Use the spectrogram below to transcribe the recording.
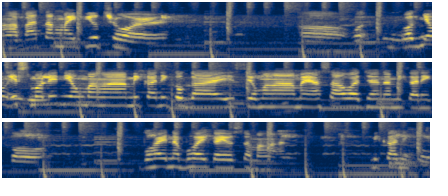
Mga batang may future. Oh, wag, niyong ismolin yung mga mekaniko guys, yung mga may asawa dyan na mekaniko. Buhay na buhay kayo sa mga ano, mekaniko.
